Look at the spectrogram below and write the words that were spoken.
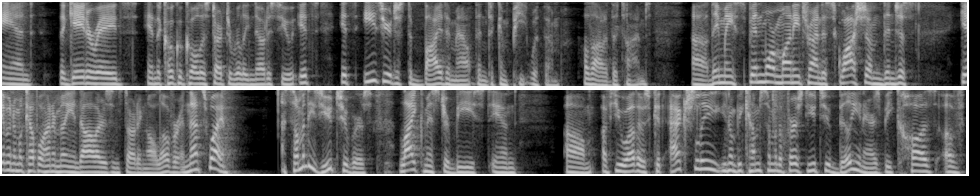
and the Gatorades and the Coca-Cola start to really notice you, it's it's easier just to buy them out than to compete with them a lot of the times. Uh, they may spend more money trying to squash them than just giving them a couple hundred million dollars and starting all over. And that's why some of these YouTubers, like Mr. Beast and um, a few others, could actually, you know, become some of the first YouTube billionaires because of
